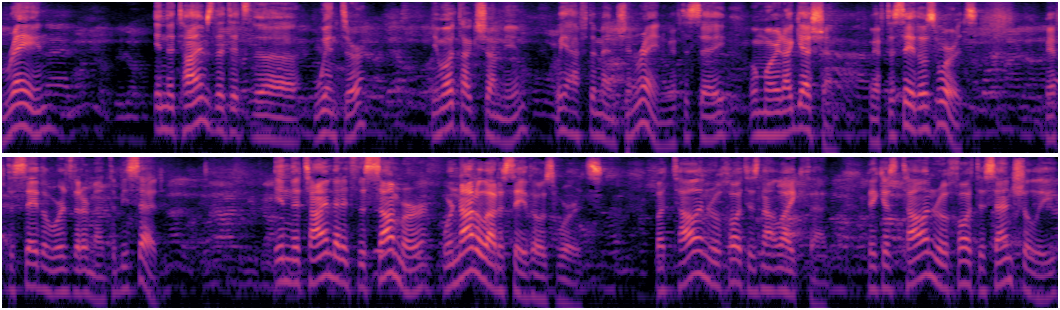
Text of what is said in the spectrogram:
rain, in the times that it's the winter, Yimot Shamim, we have to mention rain. We have to say Umorid Geshem. We have to say those words. We have to say the words that are meant to be said. In the time that it's the summer, we're not allowed to say those words. But Tal and Ruchot is not like that. Because Tal and Ruchot essentially,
